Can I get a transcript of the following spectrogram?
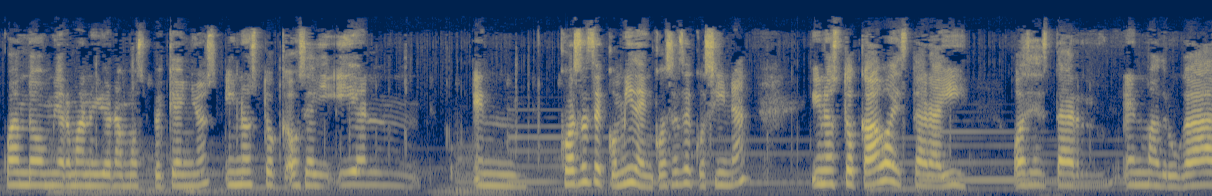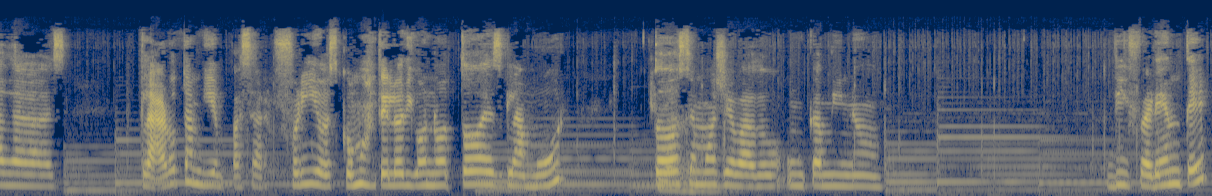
cuando mi hermano y yo éramos pequeños y nos toca, o sea, y en, cosas de comida, en cosas de cocina, y nos tocaba estar ahí, o sea, estar en madrugadas, claro, también pasar frío, es como te lo digo, no todo es glamour, todos hemos llevado un camino diferente,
